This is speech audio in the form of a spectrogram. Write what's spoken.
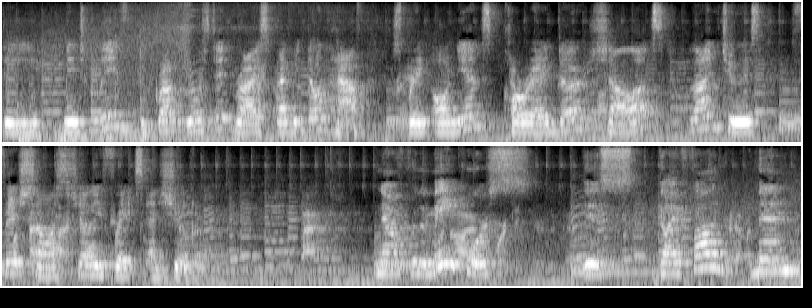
the mint leaf, ground roasted rice that we don't have, spring onions, coriander, shallots, lime juice, fish sauce, chili flakes, and sugar. Now for the main course is Gai Fad Men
